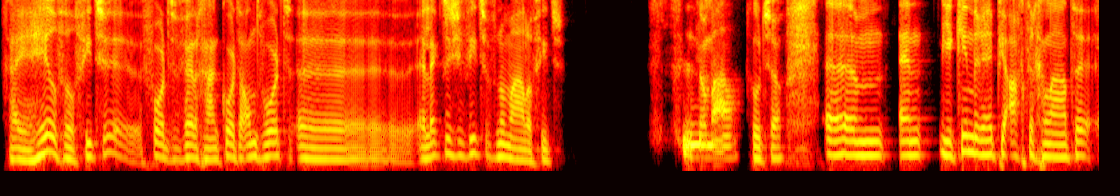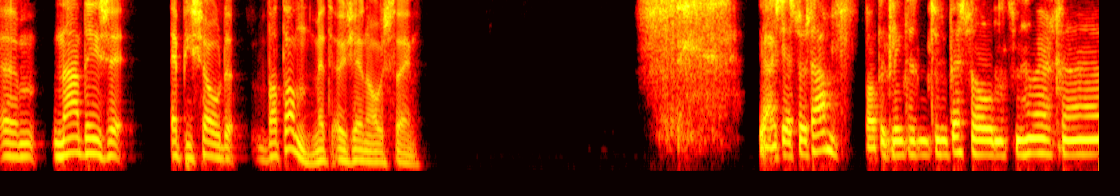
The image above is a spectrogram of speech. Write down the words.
Ga je heel veel fietsen. Voordat we verder gaan, kort antwoord. elektrische fiets of normale fiets? Normaal. Goed zo. Um, en je kinderen heb je achtergelaten. Um, na deze episode, wat dan met Eugène Oostveen? Ja, als je het zo samenvat, dan klinkt het natuurlijk best wel heel erg uh,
